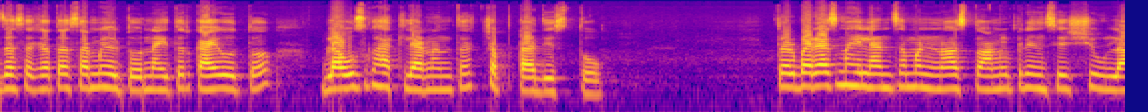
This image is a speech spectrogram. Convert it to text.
जसाच्या तसा मिळतो. नाहीतर काय होतं ब्लाऊज घातल्यानंतर चपटा दिसतो. तर बऱ्याच महिलांचं म्हणणं असतं आम्ही प्रिन्सेस शिवला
